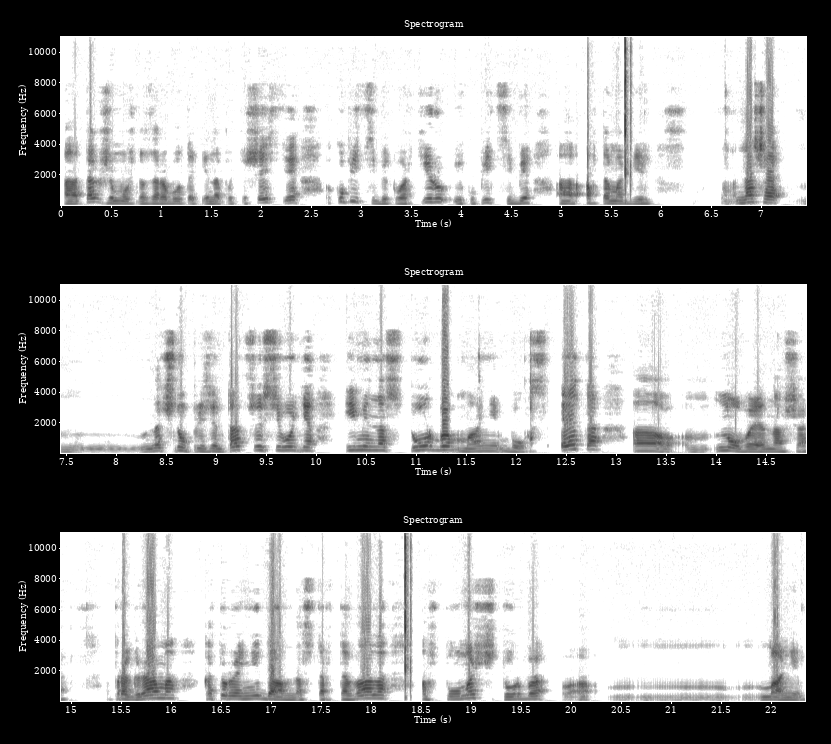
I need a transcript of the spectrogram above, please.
А также можно заработать и на путешествие, купить себе квартиру и купить себе а, автомобиль. Наша, начну презентацию сегодня именно с Turbo Money Box. Это а, новая наша программа, которая недавно стартовала в помощь Turbo Money.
